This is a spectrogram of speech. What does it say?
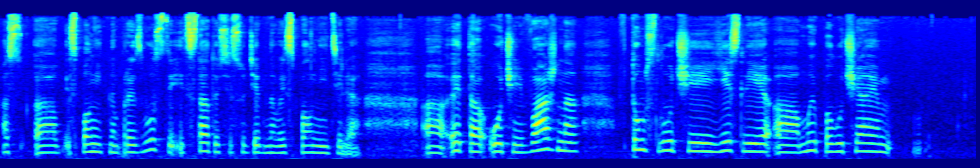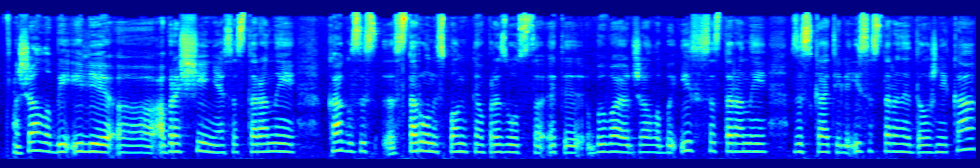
о исполнительном производстве и статусе судебного исполнителя. А, это очень важно том случае, если а, мы получаем жалобы или э, обращения со стороны, как сторон исполнительного производства, это бывают жалобы и со стороны взыскателя, и со стороны должника,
